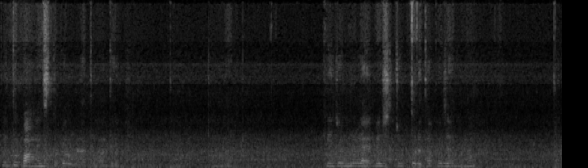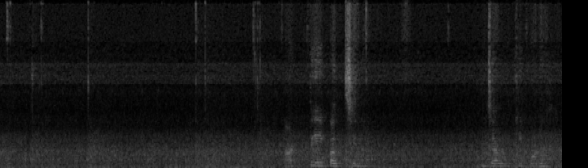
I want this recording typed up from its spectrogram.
কিন্তু কমেন্টস তো করবো না তোমাদের কী জন্য লাইভে চুপ করে থাকো জানি না আটতেই পাচ্ছি না যাবো কী করে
